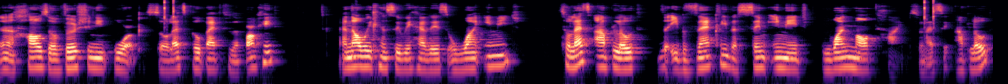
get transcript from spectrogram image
uh, how the versioning works. So let's go back to the bucket. And now we can see we have this one image. So let's upload the exactly the same image one more time. So let's say upload,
